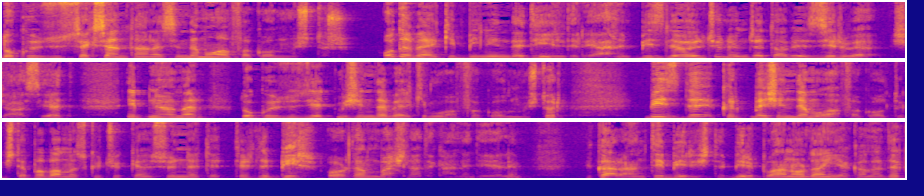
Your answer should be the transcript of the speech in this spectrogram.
980 tanesinde muvaffak olmuştur. O da belki bininde değildir yani. Bizle ölçülünce tabi zirve şahsiyet. İbn Ömer 970'inde belki muvaffak olmuştur. Biz de 45'inde muvaffak olduk. İşte babamız küçükken sünnet ettirdi. Bir. Oradan başladık hani diyelim. Garanti bir işte. Bir puan oradan yakaladık.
